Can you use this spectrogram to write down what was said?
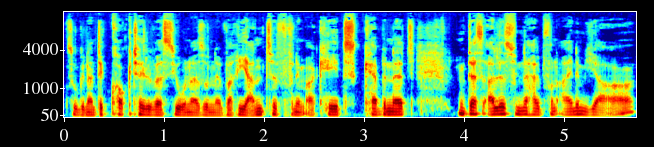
sogenannte Cocktail-Version, also eine Variante von dem Arcade Cabinet. Und das alles innerhalb von einem Jahr.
